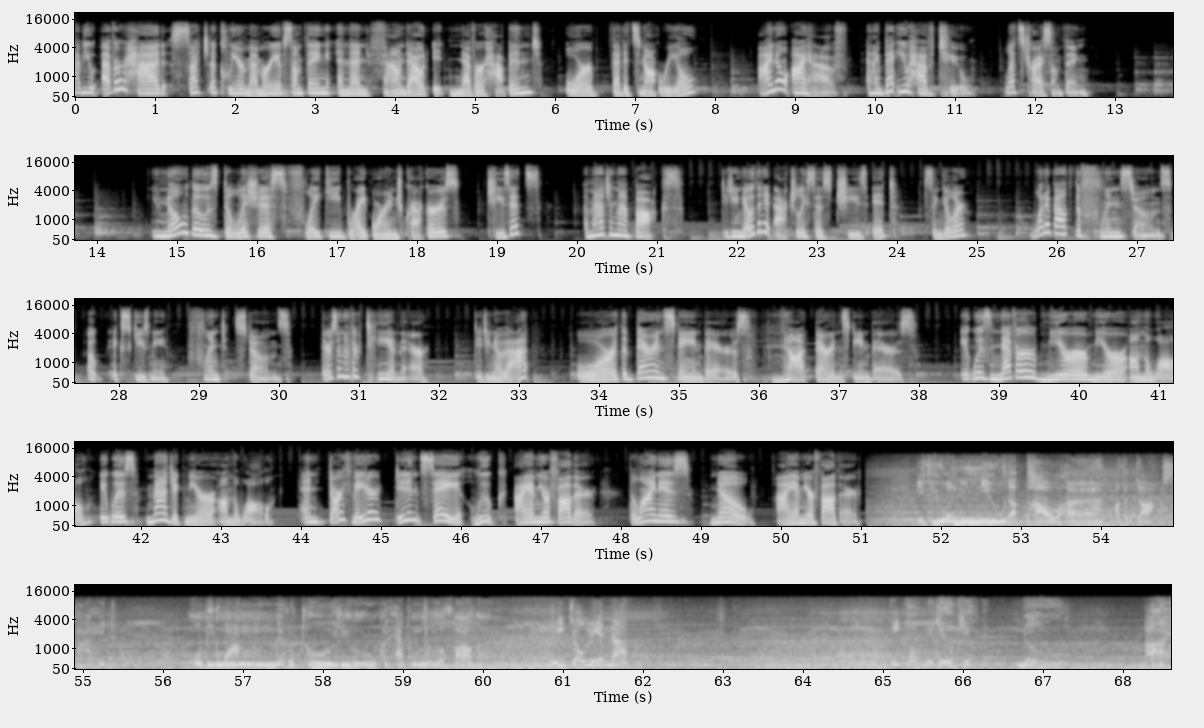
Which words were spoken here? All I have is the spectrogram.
Have you ever had such a clear memory of something and then found out it never happened or that it's not real? I know I have, and I bet you have too. Let's try something. You know those delicious, flaky, bright orange crackers? Cheez Its? Imagine that box. Did you know that it actually says Cheez-It, singular? What about the Flintstones? Oh, excuse me, Flintstones. There's another T in there. Did you know that? Or the Berenstain Bears, not Berenstein Bears. It was never mirror, mirror on the wall. It was magic mirror on the wall. And Darth Vader didn't say, Luke, I am your father. The line is, No, I am your father. If you only knew the power of the dark side, Obi-Wan never told you what happened to your father. He told me enough. He told me you killed him. No, I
